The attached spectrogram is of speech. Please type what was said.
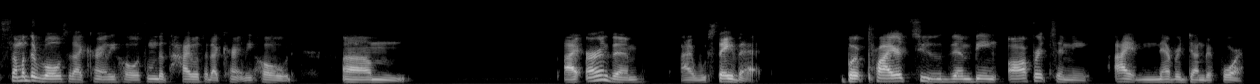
some of the roles that I currently hold, some of the titles that I currently hold, um I earned them, I will say that. But prior to them being offered to me, I had never done before.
